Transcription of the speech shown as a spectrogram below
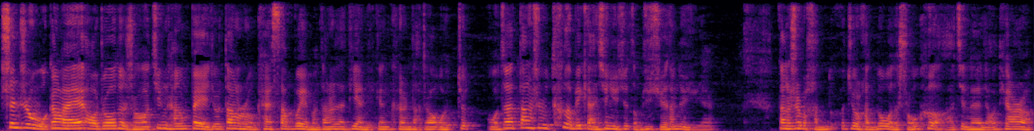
甚至我刚来澳洲的时候，经常被，就当时我开 Subway 嘛，当时在店里跟客人打招呼，就我在当时特别感兴趣，去怎么去学他们的语言。当时不是很多就是很多我的熟客啊进来聊天啊，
